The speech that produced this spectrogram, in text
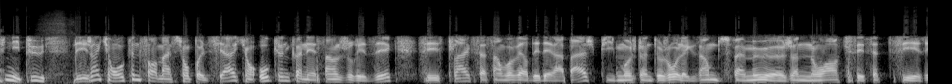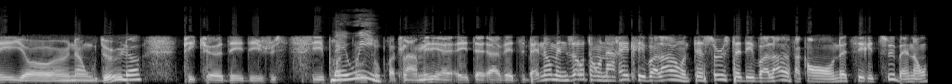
finit plus. Des gens qui ont aucune formation policière, qui ont aucune connaissance juridique, c'est clair que ça s'en va vers des dérapages. Puis moi, je donne toujours l'exemple du fameux euh, jeune noir qui s'est fait tirer il y a un an ou deux, là, puis que des, des justiciers ben oui. proclamés euh, avaient dit, ben non, mais nous autres, on arrête les voleurs, on était sûr que c'était des voleurs, fait qu'on a tiré dessus. Ben non,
